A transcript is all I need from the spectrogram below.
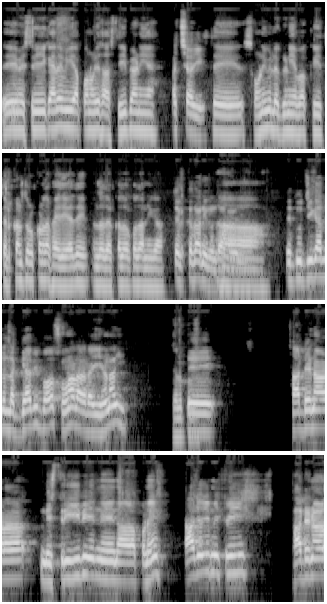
ਤੇ ਮਿਸਤਰੀ ਕਹਿੰਦੇ ਵੀ ਆਪਾਂ ਨੂੰ ਇਹ ਸਸਤੀ ਪੈਣੀ ਹੈ। ਅੱਛਾ ਜੀ। ਤੇ ਸੋਹਣੀ ਵੀ ਲੱਗਣੀ ਹੈ ਬਾਕੀ ਤਿਲਕਣ ਤੁਲਕਣ ਦਾ ਫਾਇਦਾ ਇਹਦੇ ਬੰਦਾ ਤਿਲਕਾ ਤੁਲਕਦਾ ਨਹੀਂਗਾ ਤਿਲਕਦਾ ਨਹੀਂ ਬੰਦਾ ਹਾਂ ਹਾਂ। ਤੇ ਦੂਜੀ ਗੱਲ ਲੱਗਿਆ ਵੀ ਬਹੁਤ ਸੋਹਣਾ ਲੱਗਦਾ ਜੀ ਹਨਾ ਜੀ? ਬਿਲਕੁਲ। ਤੇ ਸਾਡੇ ਨਾਲ ਮਿਸਤਰੀ ਜੀ ਵੀ ਨੇ ਨਾਲ ਆਪਣੇ। ਆ ਜਾਓ ਜੀ ਮਿਸਤਰੀ। ਸਾਡੇ ਨਾਲ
